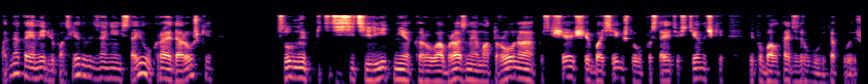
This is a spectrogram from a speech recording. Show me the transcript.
Однако я медлю последовать за ней, стою у края дорожки, словно пятидесятилетняя коровообразная Матрона, посещающая бассейн, чтобы постоять у стеночки и поболтать с другой такой же.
